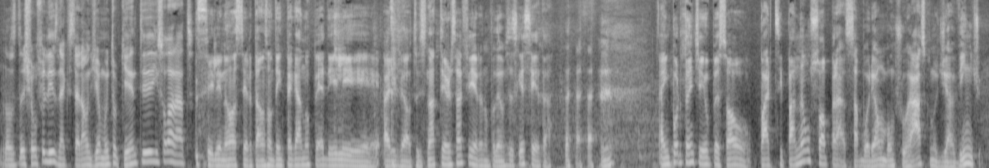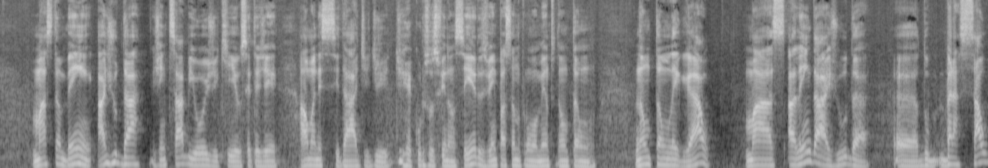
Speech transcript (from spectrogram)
nos deixou feliz, né? Que será um dia muito quente e ensolarado. Se ele não acertar, nós vamos ter que pegar no pé dele, Arivelto. Isso na terça-feira, não podemos esquecer, tá? é importante aí o pessoal participar, não só para saborear um bom churrasco no dia 20, mas também ajudar. A gente sabe hoje que o CTG há uma necessidade de, de recursos financeiros, vem passando por um momento não tão, não tão legal, mas além da ajuda uh, do braçal,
